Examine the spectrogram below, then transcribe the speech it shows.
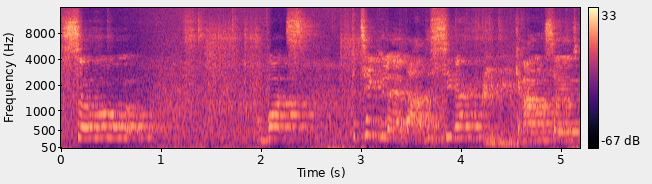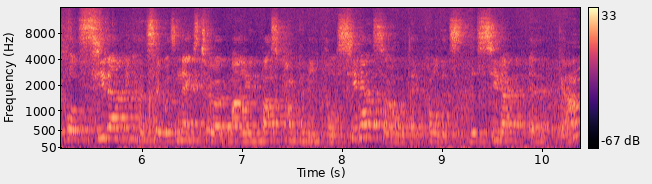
So, what's particular about the Sira Gran, so it was called Sira because it was next to a Malian bus company called Sira, so they called it the Sira uh, Gran.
